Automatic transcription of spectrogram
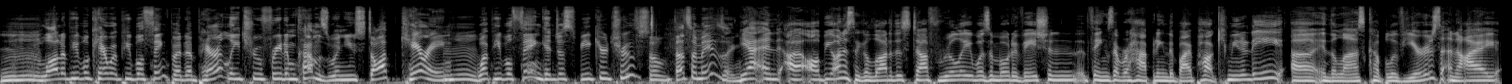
A lot of people care what people think, but apparently true freedom comes when you stop caring what people think and just speak your truth. So that's amazing. Mm-hmm. Yeah, and uh, I'll be honest, like a lot of this stuff really was a motivation, things that were happening in the BIPOC community uh, in the last couple of years. And I,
